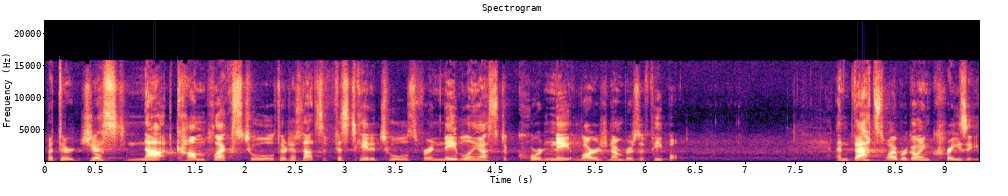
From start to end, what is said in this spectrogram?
but they're just not complex tools. They're just not sophisticated tools for enabling us to coordinate large numbers of people. And that's why we're going crazy.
